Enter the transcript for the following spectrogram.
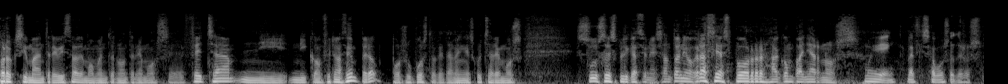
próxima entrevista. De momento no tenemos eh, fecha ni, ni confirmación, pero por supuesto que también escucharemos sus explicaciones. Antonio, gracias por acompañarnos. Muy bien, gracias a vosotros.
